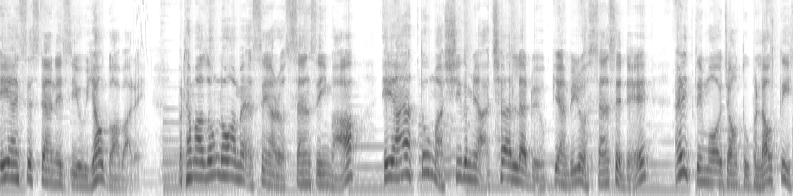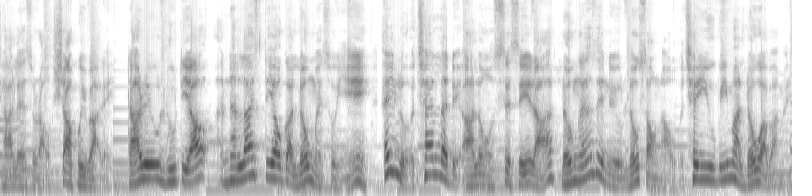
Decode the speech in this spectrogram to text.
AI system တွေစီကိုရောက်သွားပါတယ်ပထမဆုံးလုပ်ရမယ့်အဆင့်ကတော့ sensing မှာ AI ကသူ့မှာရှိသမျှအချက်အလက်တွေကိုပြန်ပြီးတော့စမ်းစစ်တယ်အဲ့ဒီသင်္ဘောအကြောင်းသူဘယ်လောက်သိထားလဲဆိုတာကိုရှာဖွေပါတယ်ဒါတွေကိုလူတယောက် analyze တယောက်ကလုပ်မယ်ဆိုရင်အဲ့ဒီလိုအချက်အလက်တွေအားလုံးကိုစစ်ဆေးတာလုပ်ငန်းစဉ်တွေကိုလှုပ်ဆောင်တာကိုအချိန်ယူပြီးမှလုပ်ရပါမယ်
